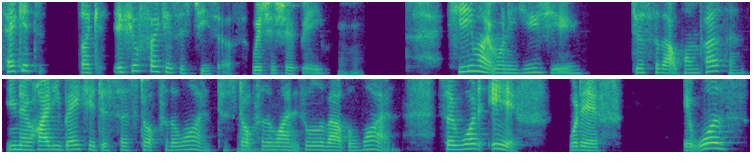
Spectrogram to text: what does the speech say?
take it like if your focus is Jesus, which it should be, Mhm. He might want to use you just for that one person. You know, Heidi Baker just says stop for the one, just stop mm. for the one. It's all about the one. So what if, what if it was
